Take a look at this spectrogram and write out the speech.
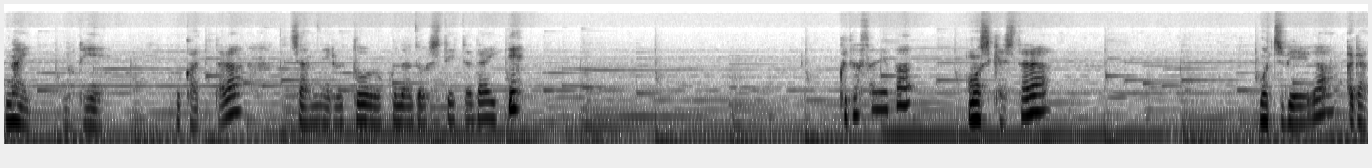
ないので、よかったらチャンネル登録などしていただいて、くだされば、もしかしたら、モチベが上がっ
